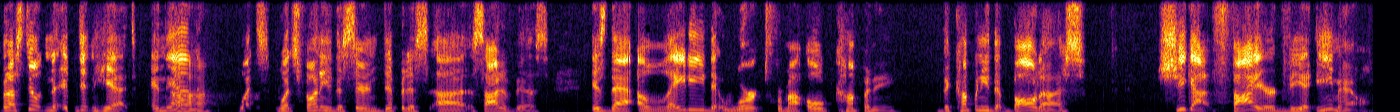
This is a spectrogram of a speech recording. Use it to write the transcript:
But I still it didn't hit. And then uh-huh. what's what's funny, the serendipitous uh, side of this is that a lady that worked for my old company, the company that bought us, she got fired via email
